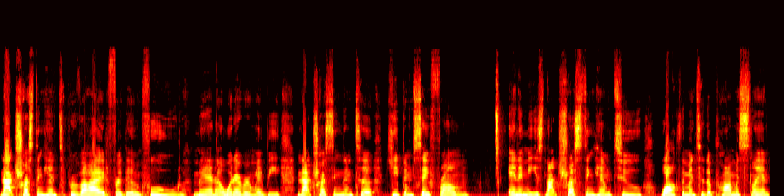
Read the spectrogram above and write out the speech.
not trusting him to provide for them food, manna, whatever it may be, not trusting them to keep them safe from enemies, not trusting him to walk them into the promised land.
